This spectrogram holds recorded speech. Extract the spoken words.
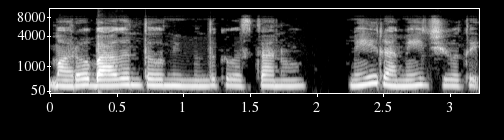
మరో భాగంతో మీ ముందుకు వస్తాను. మీ రమీ జ్యోతి.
